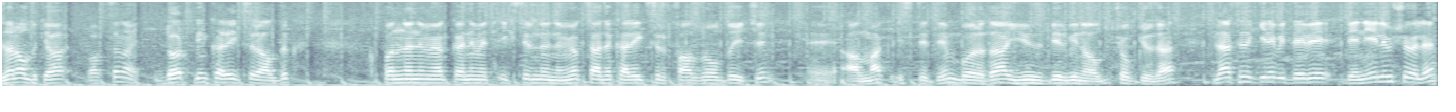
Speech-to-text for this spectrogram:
Güzel olduk ya. Baksana 4000 kare iksir aldık. Kupanın önemi yok, ganimet iksirin önemi yok. Sadece kare iksir fazla olduğu için e, almak istedim. Bu arada 101 bin oldu. Çok güzel. Dilerseniz yine bir devi deneyelim şöyle.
